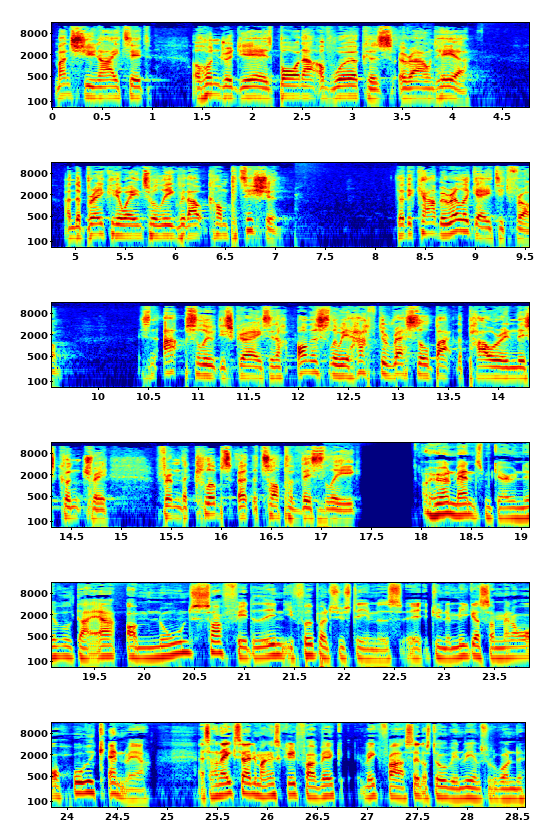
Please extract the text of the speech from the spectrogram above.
Manchester United, 100 years, born out of workers around here. And they're breaking away into a league without competition that they can't be relegated from. It's an absolute disgrace. And honestly, we have to wrestle back the power in this country from the clubs at the top of this league. Og høre en mand som Gary Neville, der er om nogen så fedtet ind i fodboldsystemets øh, dynamikker, som man overhovedet kan være. Altså, han er ikke særlig mange skridt fra væk, væk fra selv at stå ved en VM-slutrunde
